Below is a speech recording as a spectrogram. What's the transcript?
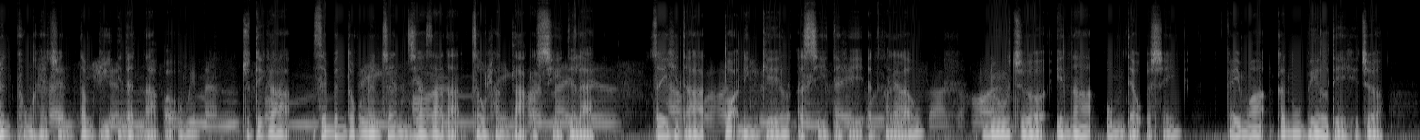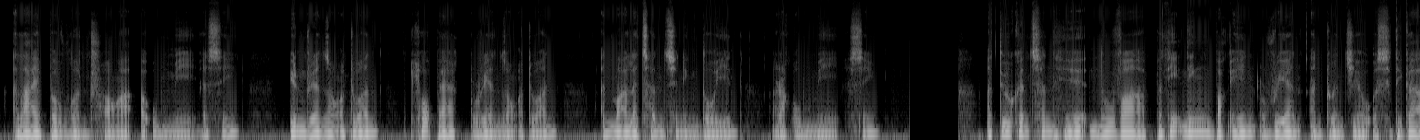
nun phung he chen tampi idan nak a for um chutiga from se bentok nun chan zia za da being lak a si te la homemakers, zai hi da to housewives, ning to kel a doing si te hi paid an work hal lo outside the home. nu chu ina um deuh a si kaima kanu bel te hi chu alai pawon thonga a ummi a si in rian jong atuan thlo pak rian jong atuan an ma la chan chining doin rak ummi a si atu kan chan he nuwa pani ning bak in rian an tuan chiao asitika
